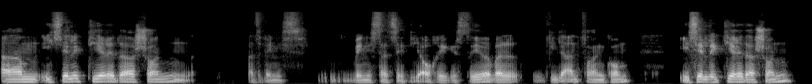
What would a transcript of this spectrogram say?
Ähm, ich selektiere da schon, also wenn ich es wenn ich tatsächlich auch registriere, weil viele Anfragen kommen, ich selektiere da schon,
